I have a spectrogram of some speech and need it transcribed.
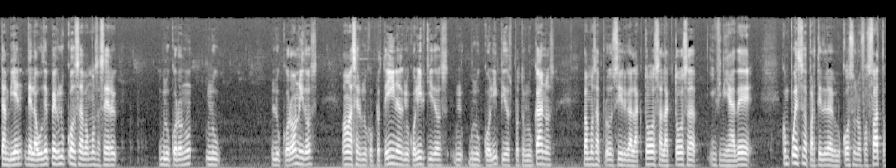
También de la UDP glucosa vamos a hacer glucorónidos, vamos a hacer glucoproteínas, glucolípidos, glucolípidos, protoglucanos, vamos a producir galactosa, lactosa, infinidad de compuestos a partir de la glucosa 1-fosfato.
